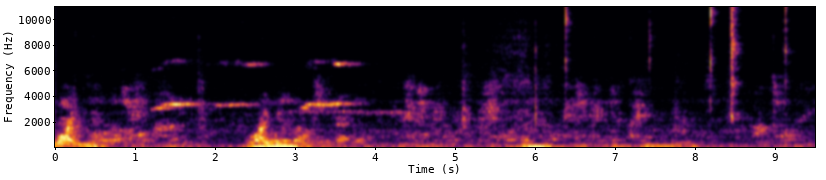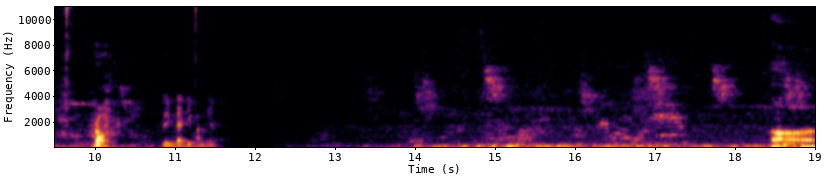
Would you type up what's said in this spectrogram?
quay quay pin vào rồi đi test giùm anh nha Ờ,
